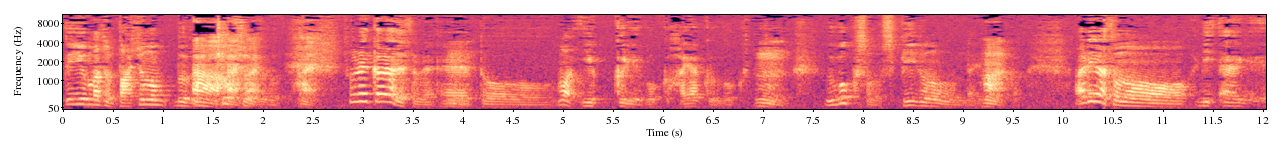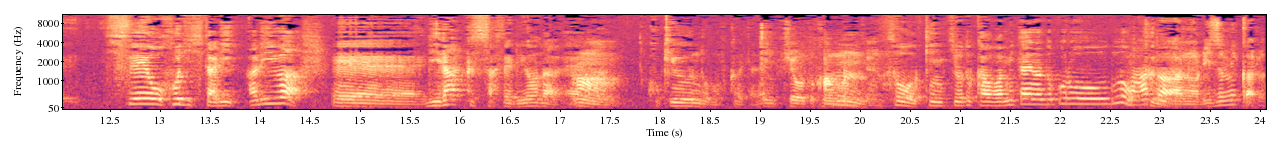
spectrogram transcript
っていうまず場所の部分局所の部分、はい、それからですね、えっ、ー、とまあゆっくり動く早く動くっていう、うん、動くそのスピードの問題とか、はい、あるいはその姿勢を保持したりあるいは、えー、リラックスさせるような、えー、うん。呼吸運動も含めたね。緊張と緩和みたいな、うん、そう緊張と緩和みたいなところの、まあ、あとはあのリズミカル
